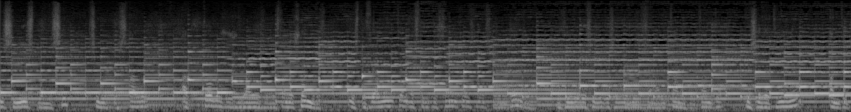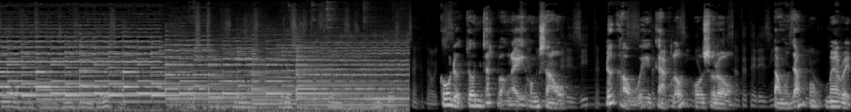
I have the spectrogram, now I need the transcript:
no en sí mismo en sí, sino que sale a todos los lugares donde están los hombres, y especialmente en las circunstancias en las que se encuentran, haciendo visible que se nos dice samaritano, por tanto, que se detiene ante todas las situaciones que se interesan. Esas personas y esas situaciones, esos grupos. Cô được chôn cất vào ngày hôm sau Đức Hồng Quy Carlos Osoro, Tổng giám mục Merritt,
